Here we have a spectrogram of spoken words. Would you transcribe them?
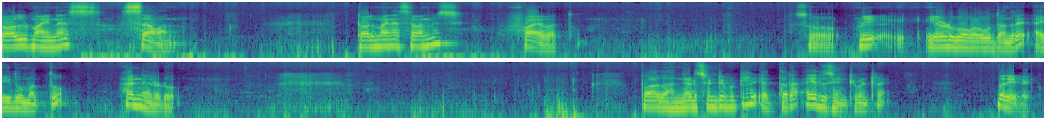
twelve minus seven twelve minus seven means five ಹತ್ತು. ಸೊ ಎರಡು ಭಾಗಗಳ ಉದ್ದ ಅಂದರೆ ಐದು ಮತ್ತು ಹನ್ನೆರಡು. ಪಾದ ಹನ್ನೆರಡು ಸೆಂಟಿಮೀಟ್ರ್ ಎತ್ತರ ಐದು ಸೆಂಟಿಮೀಟ್ರ್ ಬರೀಬೇಕು.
